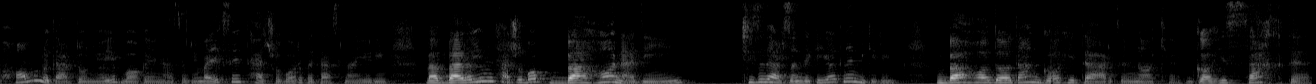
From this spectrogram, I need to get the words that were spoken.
پامون رو در دنیای واقع نذاریم و یک سری تجربه رو به دست نیاریم و برای اون تجربه بها ندیم چیزی در زندگی یاد نمی‌گیریم. بها دادن گاهی دردناکه گاهی سخته.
